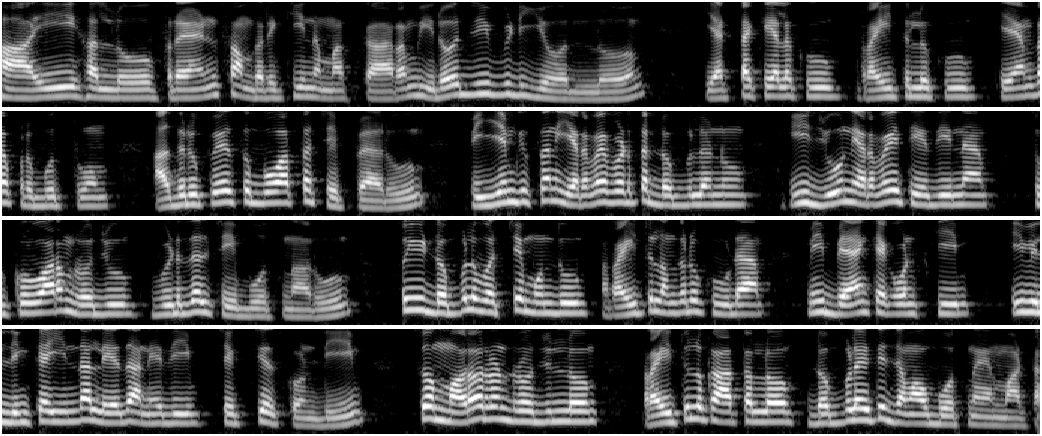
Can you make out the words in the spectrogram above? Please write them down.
Hi hello friends అందరికీ నమస్కారం. ఈరోజు ఈ వీడియోలో ఎట్టకేలకు రైతులకు కేంద్ర ప్రభుత్వం అదురుపే శుభవార్త చెప్పారు. పిఎం కిసాన్ ఇరవై విడత డబ్బులను ఈ జూన్ ఇరవై తేదీన శుక్రవారం రోజు విడుదల చేయబోతున్నారు. సో ఈ డబ్బులు వచ్చే ముందు రైతులందరూ కూడా మీ బ్యాంక్ అకౌంట్స్కి ఇవి లింక్ అయ్యిందా లేదా అనేది చెక్ చేసుకోండి. సో మరో రెండు రోజుల్లో రైతుల ఖాతాల్లో డబ్బులు అయితే జమ అవబోతున్నాయి అన్నమాట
